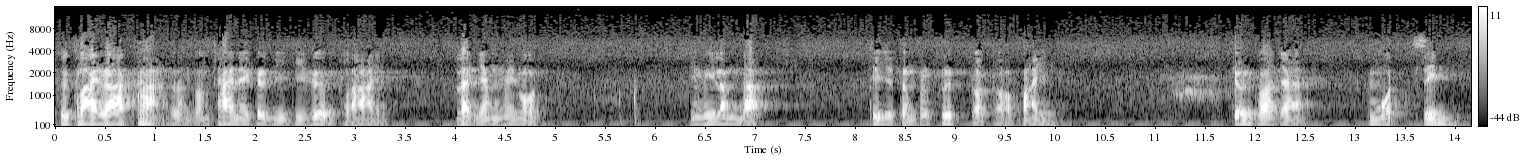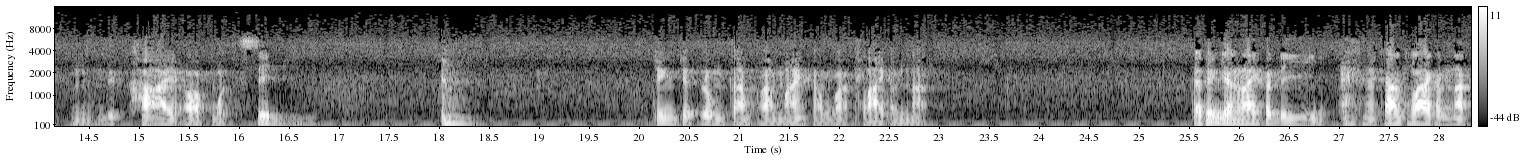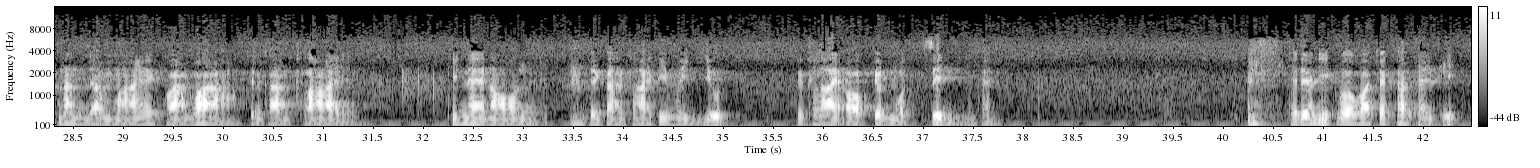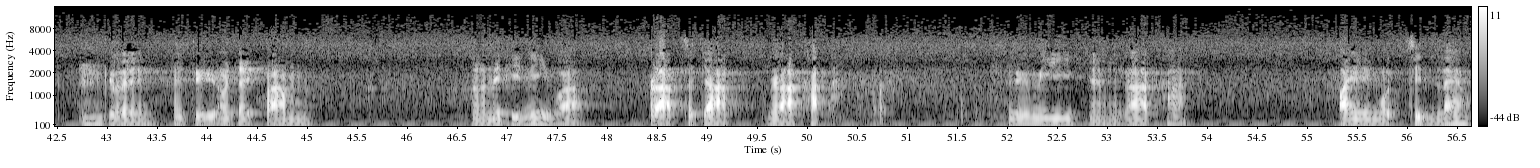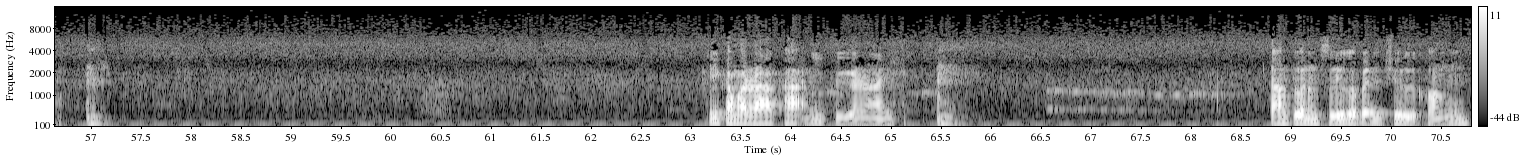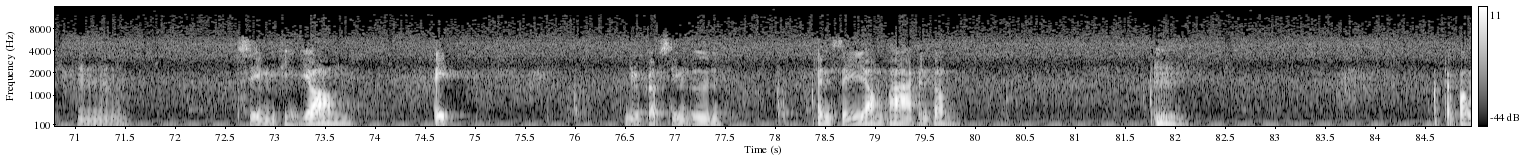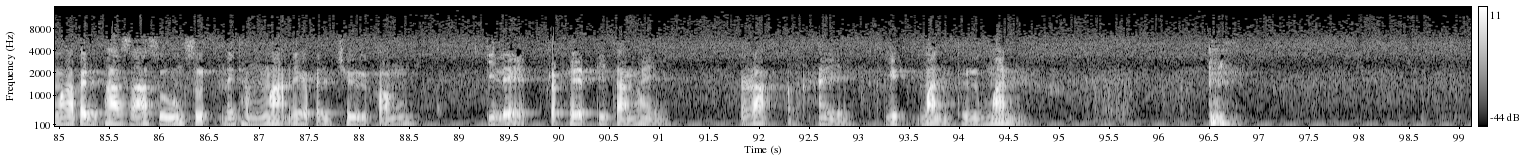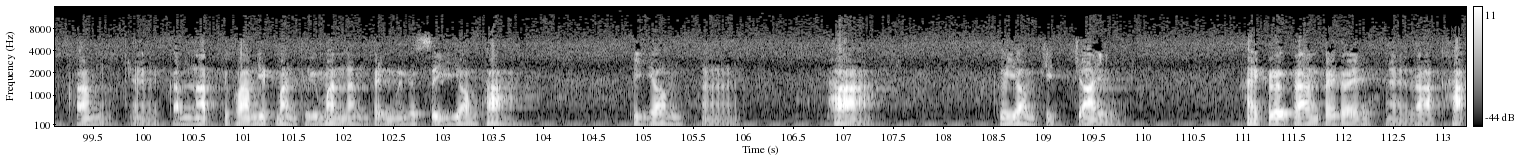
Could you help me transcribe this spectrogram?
คือคลายราคะก็ต้องต้องใช้ในกรณีที่เริ่มคลาย และยังไม่หมด ยังมีลำดับที่จะต้องประพฤติต่อต่อไป จนกว่าจะหมดสิ้นหรือคลายออกหมดสิ้น จึงจะตรงตามความหมายคำว่าคลายกำหนัด แต่ถึงอย่างไรก็ดี การคลายกำหนัดนั่นย่อมหมายความว่าเป็นการคลายที่แน่นอน เป็นการคลายที่ไม่หยุด คือคลายออกจนหมดสิ้นเหมือนกัน แต่เดี๋ยวนี้กลัวว่าจะเข้าใจผิด ก็เลย ให้ถือเอาใจความในที่นี้ว่าปราศจากราคะ หรือมีราคะ ไปหมดสิ้นแล้ว ที่คำว่าราคะนี่คืออะไร ตามตัวหนังสือก็เป็นชื่อของสิ่งที่ย้อมติด อยู่กับสิ่งอื่น เช่นสีย้อมผ้าเป็นต้น แต่พอมาเป็นภาษาสูงสุดในธรรมะนี่ก็เป็นชื่อของกิเลสประเภทที่ทำให้รักให้ยึดมั่นถือมั่น ความกำหนัดคือความยึดมั่นถือมั่น นั่นเป็นเหมือนกับสีย้อมผ้า ที่ย้อมผ้า คือย้อมจิตใจ ให้เกลือกลางไปด้วยราคะ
